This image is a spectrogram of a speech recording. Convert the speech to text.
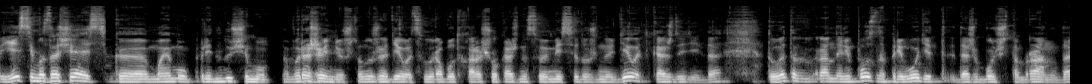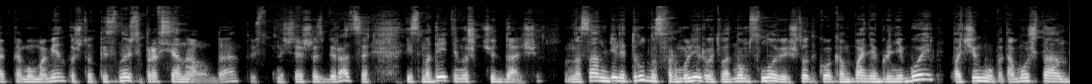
если возвращаясь к моему предыдущему выражению, что нужно делать свою работу хорошо, каждый на своем месте должен ее делать каждый день, да, то это рано или поздно приводит, даже больше там рано, да, к тому моменту, что ты становишься профессионалом, да, то есть начинаешь разбираться и смотреть немножко чуть дальше. На самом деле трудно сформулировать в одном слове, что такое компания «Бронебой». Почему? Потому что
